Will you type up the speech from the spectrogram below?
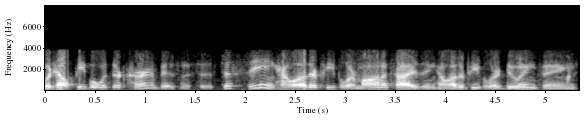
would help people with their current businesses. Just seeing how other people are monetizing, how other people are doing things,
